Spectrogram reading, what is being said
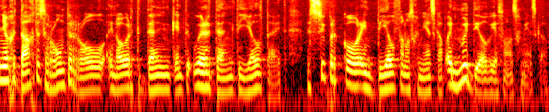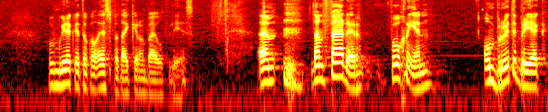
in jou gedagtes rond te rol en daaroor te dink en te oordink die heeltyd is super core en deel van ons gemeenskap en moet deel wees van ons gemeenskap. Hoe moeilik dit ook al is baie keer om Bybel te lees. Ehm um, dan verder, volgende een om brood te breek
